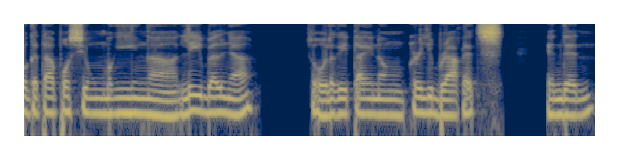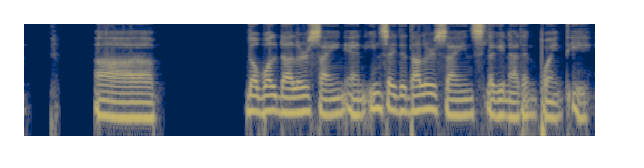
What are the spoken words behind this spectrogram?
Pagkatapos yung magiging uh, label niya, so lagay tayo ng curly brackets, and then uh, double dollar sign and inside the dollar signs, lagay natin point A.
